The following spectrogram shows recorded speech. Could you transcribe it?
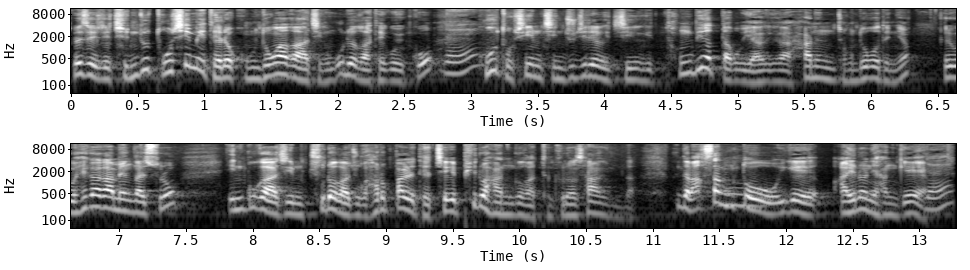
그래서 이제 진주 도심이 대략 공동화가 지금 우려가 되고 있고 네. 구 도심 진주 지역이 지역이 텅 비었다고 이야기가 하는 정도거든요. 그리고 해가 가면 갈수록 인구가 지금 줄어가지고 하루 빨리 대책이 필요한 것 같은 그런 상황입니다. 근데 막상 음. 또 이게 아이러니한 게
